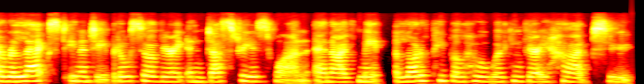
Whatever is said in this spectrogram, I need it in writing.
a relaxed energy, but also a very industrious one. And I've met a lot of people who are working very hard to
